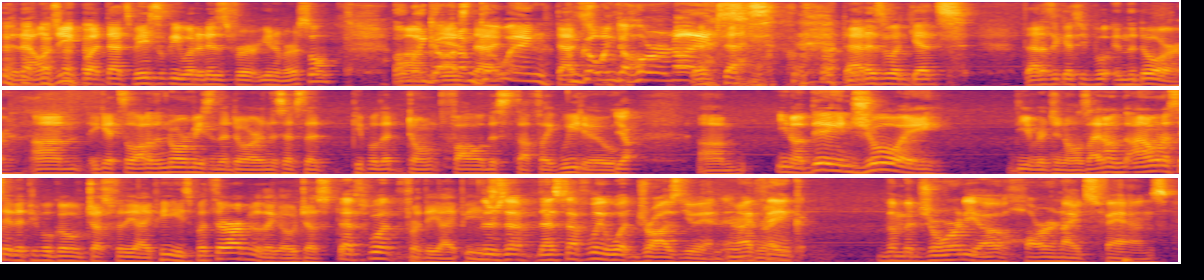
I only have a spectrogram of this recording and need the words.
analogy, but that's basically what it is for Universal. oh my Um, god, I'm that- going! I'm that's- going to Horror Nights. That's that is what gets that is what gets people in the door. Um, it gets a lot of the normies in the door in the sense that people that don't follow this stuff like we do. Yep. Um, you know, they enjoy the originals. I don't. I don't want to say that people go just for the IPs, but there are people that go just That's what for the IPs. There's a, that's definitely what draws you in, and I think the majority of Horror Nights fans,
